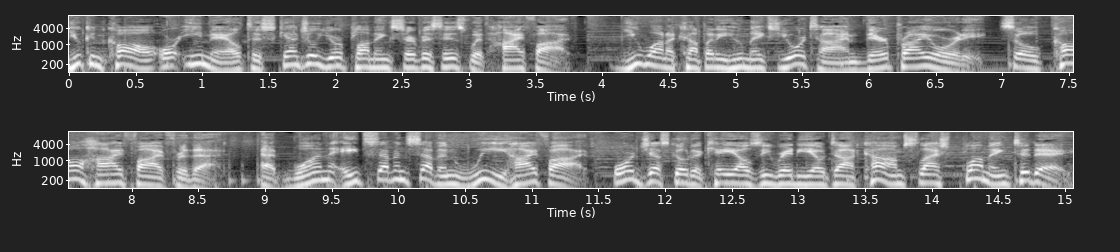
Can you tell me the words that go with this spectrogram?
You can call or email to schedule your plumbing services with High Five. You want a company who makes your time their priority, so call High Five for that at 1 877 We High Five or just go to klzradio.com slash plumbing today.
